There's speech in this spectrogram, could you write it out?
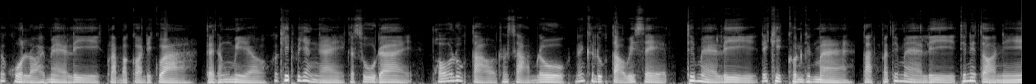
ก็ควรรอให้แมรี่กลับมาก่อนดีกว่า แต่น้องเหมียวก็คิดว่ายังไงก็สู้ได้ เพราะว่าลูกเต่าทั้งสามลูกนั่นคือลูกเต่าวิเศษ ที่แมรี่ได้คิดค้นขึ้นมา ตัดมาที่แมรี่ที่ในตอนนี้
